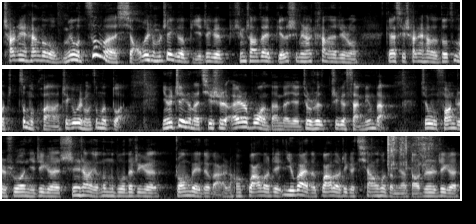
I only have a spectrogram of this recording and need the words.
charging handle 没有这么小，为什么这个比这个平常在别的视频上看到的这种 Gasly charging handle 都这么这么宽啊？这个为什么这么短？因为这个呢，其实 airborne 版本，也就是这个伞兵版。就防止说你这个身上有那么多的这个装备，对吧？然后刮到这意外的刮到这个枪或怎么样，导致这个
